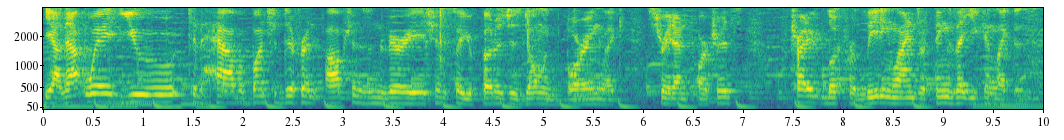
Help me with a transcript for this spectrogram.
yeah, that way you can have a bunch of different options and variations so your photos just don't look boring like straight on portraits. Try to look for leading lines or things that you can like this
